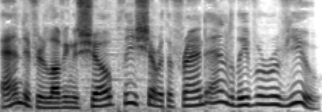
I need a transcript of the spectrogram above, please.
and if you're loving the show, please share with a friend and leave a review.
